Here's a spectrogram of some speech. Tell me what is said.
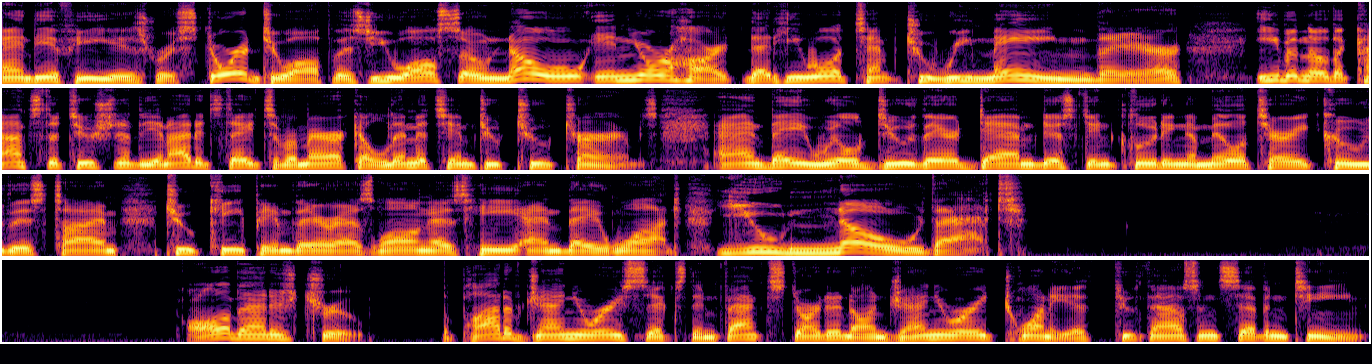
And if he is restored to office, you also know in your heart that he will attempt to remain there, even though the Constitution of the United States of America limits him to two terms. And they will do their damnedest, including a military coup this time, to keep him there as long as he and they want. You know that. All of that is true. The plot of January 6th, in fact, started on January 20th, 2017.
